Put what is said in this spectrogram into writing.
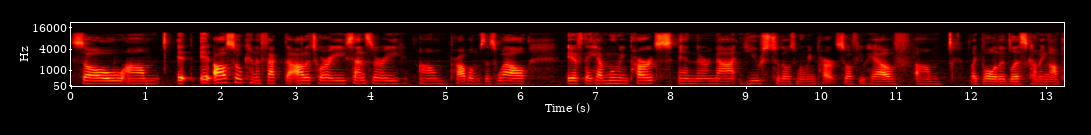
So um, it, it also can affect the auditory sensory um, problems as well if they have moving parts and they're not used to those moving parts. So if you have um, like bulleted lists coming up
